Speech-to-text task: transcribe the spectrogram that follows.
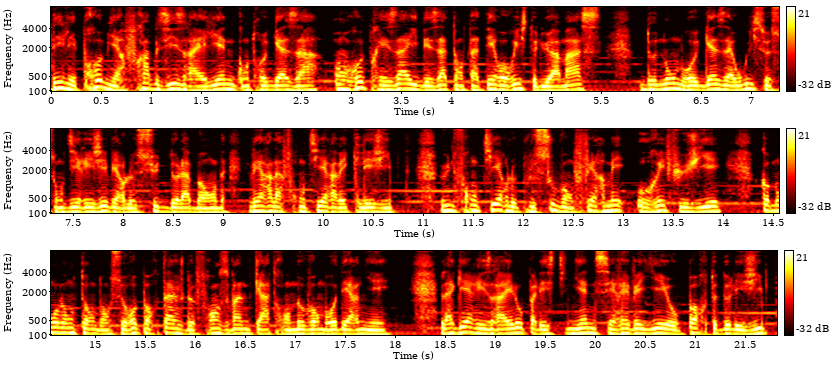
Dès les premières frappes israéliennes contre Gaza, en représailles des attentats terroristes du Hamas, de nombreux Gazaouis se sont dirigés vers le sud de la bande, vers la frontière avec l'Égypte, une frontière le plus souvent fermée aux réfugiés, comme on l'entend dans ce reportage de France 24 en novembre dernier. La guerre israélo-palestinienne s'est réveillée aux portes de l'Égypte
